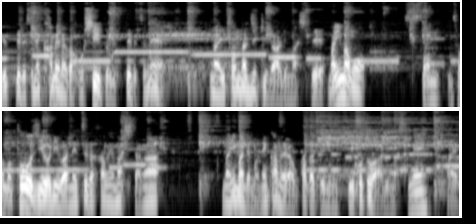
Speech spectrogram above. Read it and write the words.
言ってですね、カメラが欲しいと言ってですね、まあ、そんな時期がありまして、まあ、今も、そ、の当時よりは熱が冷めましたが、まあ、今でもね、カメラを片手にっていうことはありますね。はい。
